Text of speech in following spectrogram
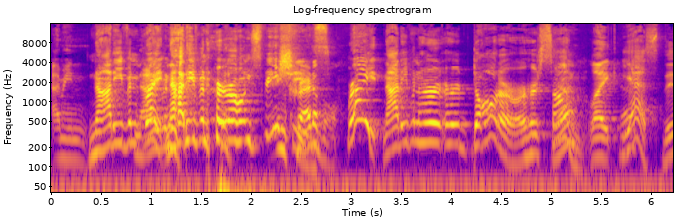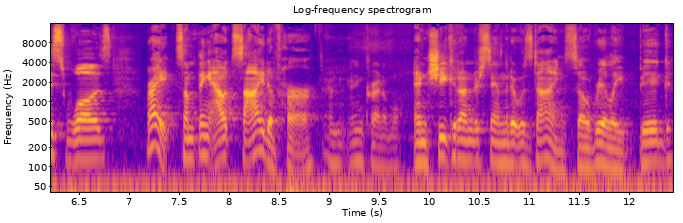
I mean, Not even Not right, even- not even her own species. Incredible. Right, not even her her daughter or her son. Yeah, Like, yeah. yes, this was right, something outside of her incredible. and she could understand that it was dying. So really big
